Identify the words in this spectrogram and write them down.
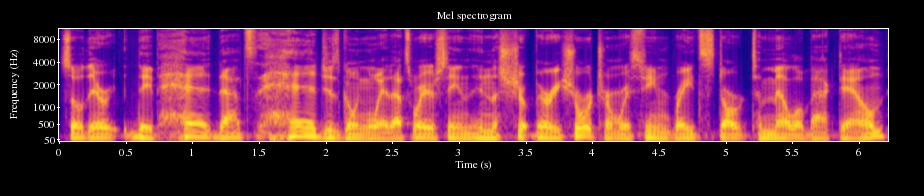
So they're they've had that's hedge is going away. That's why you're seeing in the sh- very short term we're seeing rates start to mellow back down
